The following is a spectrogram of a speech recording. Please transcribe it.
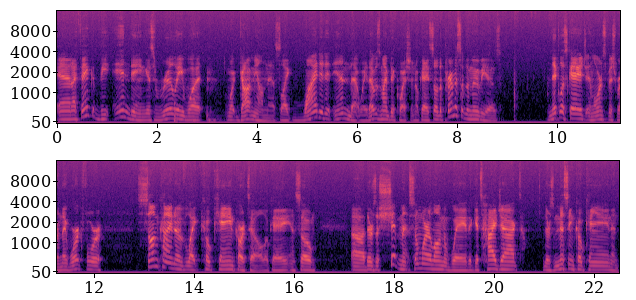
and I think the ending is really what what got me on this. Like, why did it end that way? That was my big question. Okay, so the premise of the movie is Nicolas Cage and Laurence Fishburne they work for some kind of like cocaine cartel. Okay, and so uh, there's a shipment somewhere along the way that gets hijacked. There's missing cocaine and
